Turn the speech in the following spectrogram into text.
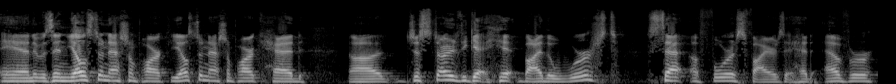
and it was in Yellowstone National Park. Yellowstone National Park had uh, just started to get hit by the worst set of forest fires it had ever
